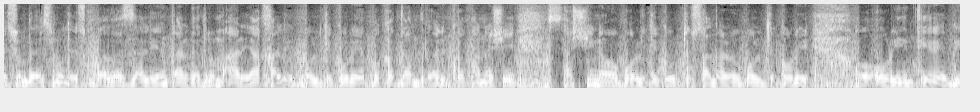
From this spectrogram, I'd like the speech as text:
ეს უნდა ესმოდეს ყველას ძალიან კარგად რომ არის ახალი პოლიტიკური ეპოქა დამდგარი ქვეყანაში. საშინაო პოლიტიკური თუ საგარეო პოლიტიკური ორიენტირები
